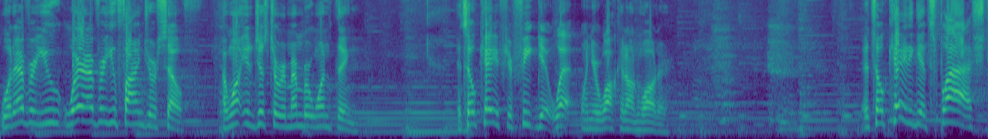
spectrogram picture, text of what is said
Whatever you, wherever you find yourself, I want you just to remember one thing. It's okay if your feet get wet when you're walking on water. It's okay to get splashed.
